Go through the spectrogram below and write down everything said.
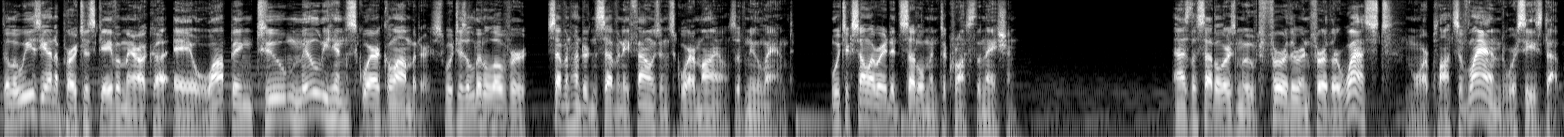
The Louisiana Purchase gave America a whopping 2 million square kilometers, which is a little over 770,000 square miles of new land, which accelerated settlement across the nation. As the settlers moved further and further west, more plots of land were seized up,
